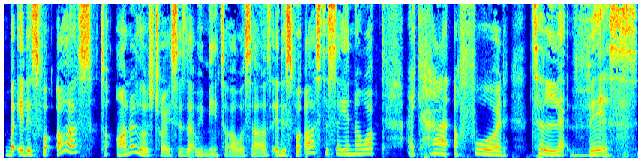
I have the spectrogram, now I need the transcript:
But it is for us to honor those choices that we made to ourselves. It is for us to say, you know what? I can't afford to let this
